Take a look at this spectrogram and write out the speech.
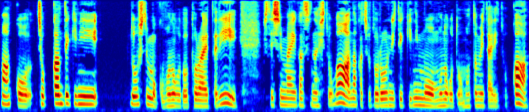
まあこう直感的にどうしてもこう物事を捉えたりしてしまいがちな人が、なんかちょっと論理的にも物事をまとめたりとか、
